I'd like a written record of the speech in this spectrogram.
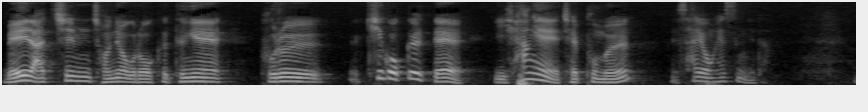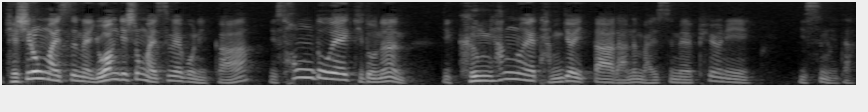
매일 아침 저녁으로 그 등에 불을 켜고 끌 때 이 향의 제품을 사용했습니다. 계시록 말씀에 요한계시록 말씀에 보니까 성도의 기도는 금 향로에 담겨 있다라는 말씀의 표현이 있습니다.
